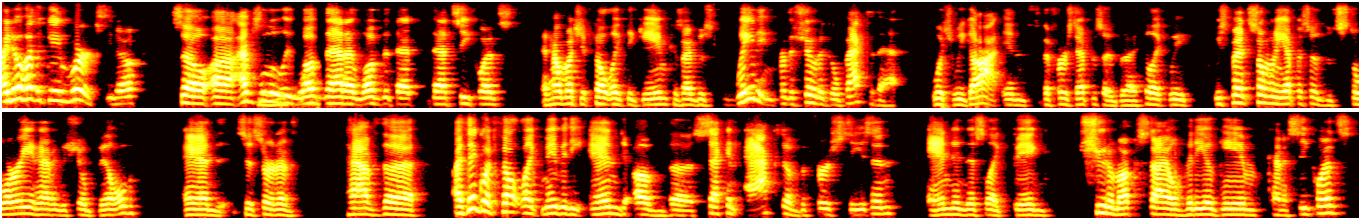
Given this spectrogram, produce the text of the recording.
I know how the game works, you know? So uh absolutely love that. I love that that that sequence and how much it felt like the game because I was waiting for the show to go back to that, which we got in the first episode. But I feel like we we spent so many episodes of story and having the show build and to sort of have the I think what felt like maybe the end of the second act of the first season end in this like big shoot 'em up style video game kind of sequence.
